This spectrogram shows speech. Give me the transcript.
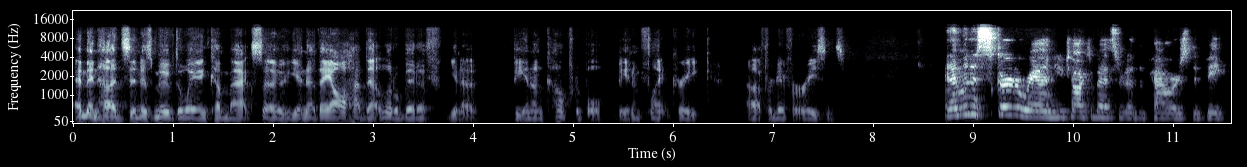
and then Hudson has moved away and come back. So you know, they all have that little bit of you know being uncomfortable being in Flint Creek uh, for different reasons. And I'm going to skirt around. You talked about sort of the powers that be.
